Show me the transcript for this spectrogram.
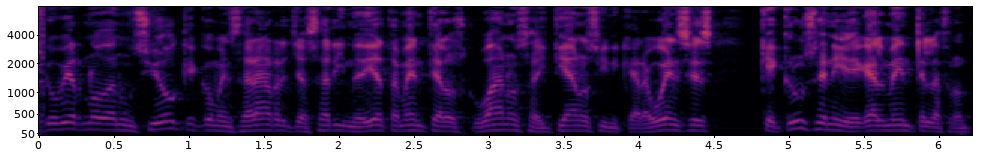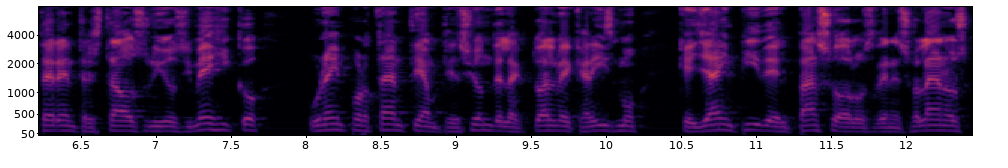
El gobierno anunció que comenzará a rechazar inmediatamente a los cubanos, haitianos y nicaragüenses que crucen ilegalmente la frontera entre Estados Unidos y México, una importante ampliación del actual mecanismo que ya impide el paso a los venezolanos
